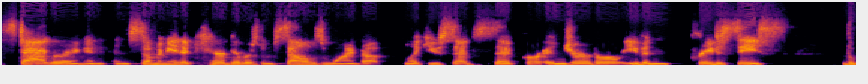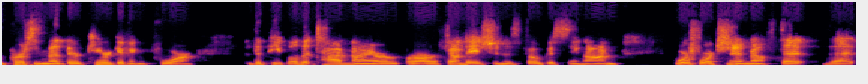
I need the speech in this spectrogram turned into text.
staggering. And, and so many of the caregivers themselves wind up like you said sick or injured or even pre-deceased the person that they're caregiving for. The people that todd and i are or our foundation is focusing on we're fortunate enough that that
